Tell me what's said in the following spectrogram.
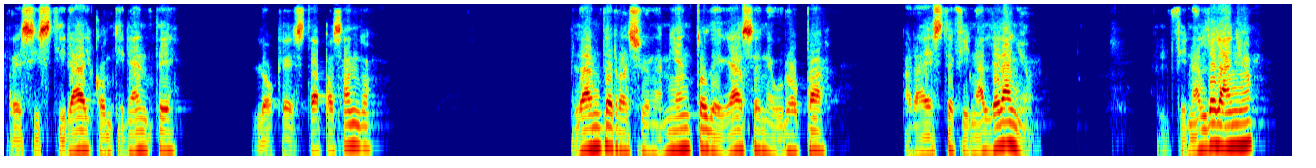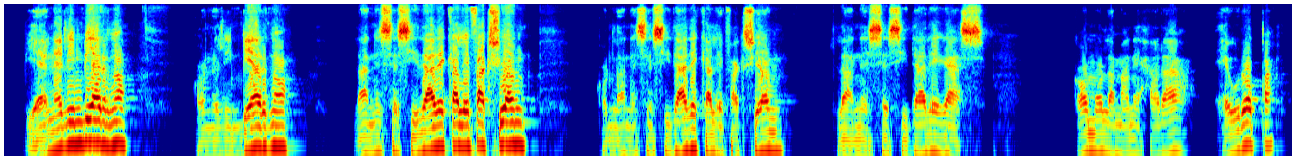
resistirá el continente lo que está pasando? Plan de racionamiento de gas en Europa para este final del año. El final del año viene el invierno, con el invierno la necesidad de calefacción, con la necesidad de calefacción la necesidad de gas. ¿Cómo la manejará Europa?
